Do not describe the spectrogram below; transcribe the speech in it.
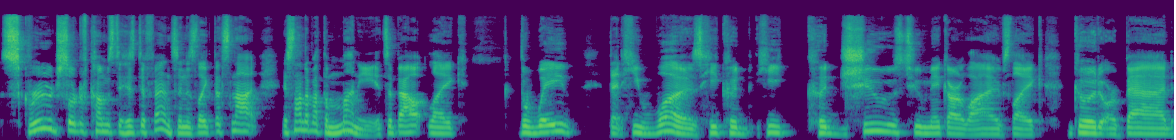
scrooge sort of comes to his defense and is like that's not it's not about the money. It's about like the way that he was. He could he could choose to make our lives like good or bad.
